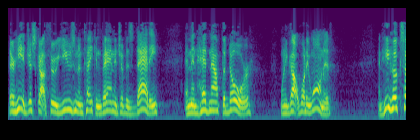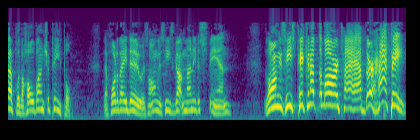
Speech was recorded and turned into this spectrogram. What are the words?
There he had just got through using and taking advantage of his daddy and then heading out the door when he got what he wanted. And he hooks up with a whole bunch of people. That what do they do? As long as he's got money to spend, as long as he's picking up the bar tab, they're happy.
